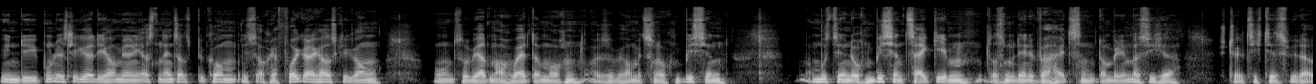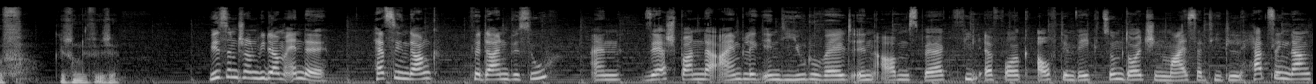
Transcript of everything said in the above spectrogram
in die Bundesliga. Die haben ihren ersten Einsatz bekommen, ist auch erfolgreich ausgegangen und so werden wir auch weitermachen. Also wir haben jetzt noch ein bisschen, man muss denen noch ein bisschen Zeit geben, dass wir denen verheizen und dann bin ich mir sicher, stellt sich das wieder auf gesunde Füße. Wir sind schon wieder am Ende. Herzlichen Dank für deinen Besuch. Ein sehr spannender Einblick in die Judo-Welt in Abensberg. Viel Erfolg auf dem Weg zum deutschen Meistertitel. Herzlichen Dank,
